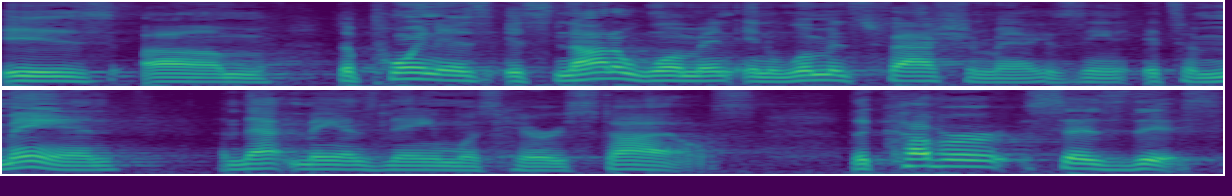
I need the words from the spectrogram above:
is um, the point is, it's not a woman in Women's Fashion magazine, it's a man, and that man's name was Harry Styles. The cover says this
